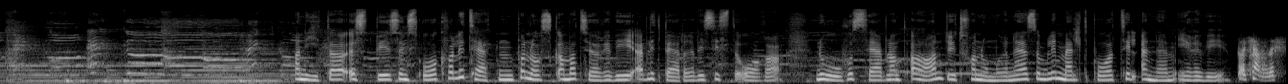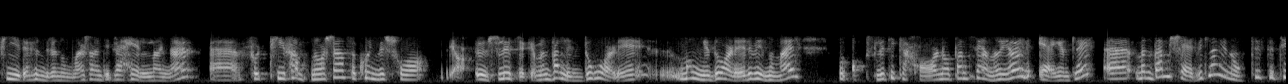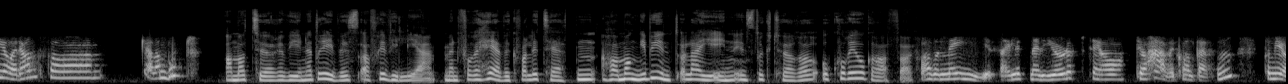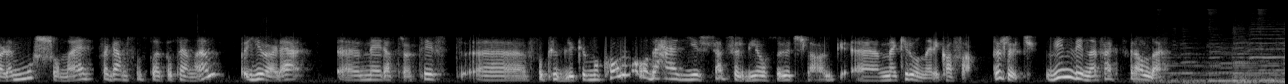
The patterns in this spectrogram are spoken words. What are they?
Anita Østby syns òg kvaliteten på norsk amatørrevy er blitt bedre de siste åra, noe hun ser bl.a. ut fra numrene som blir meldt på til NM i revy. Da kommer det 400 nummer sant, fra hele landet. Eh, for 10-15 år siden så kunne vi se ja, unnskyld uttrykket, men veldig dårlig, mange dårlige revynummer som absolutt ikke har noe på en scene å gjøre, egentlig. Eh, men dem ser vi ikke lenger nå. De siste ti årene så er de borte. Amatørrevyene drives av frivillige, men for å heve kvaliteten har mange begynt å leie inn instruktører og koreografer. Altså leie seg litt mer hjelp til å, til å heve kvaliteten, som gjør det morsommere for dem som står på scenen. Gjør det uh, mer attraktivt uh, for publikum å komme, og det her gir selvfølgelig også utslag uh, med kroner i kassa til slutt. Vinn-vinn-effekt for alle.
